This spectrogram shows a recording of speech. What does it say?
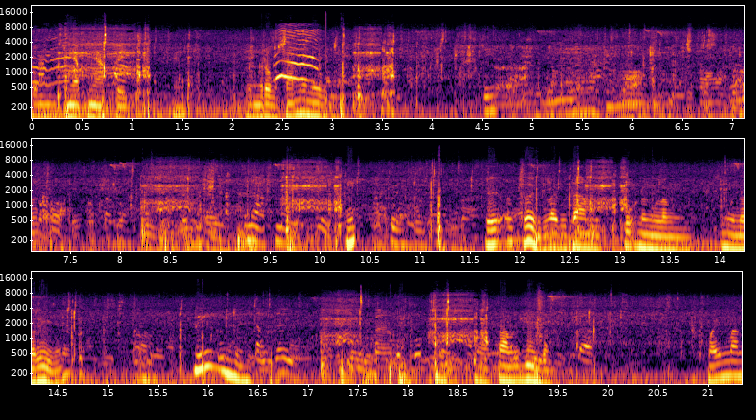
កុំញាប់ញាប់ពេកយើងរំសាំមើលអឺអត់ឃើញឡើយតាមពួកនឹងឡើងមួយនារីនេះតាមរបៀបហ្នឹងថ្មីមិន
